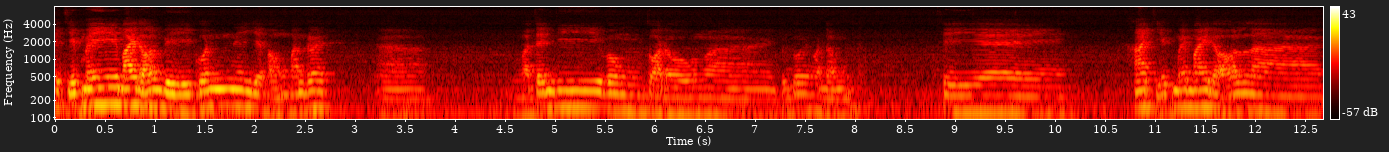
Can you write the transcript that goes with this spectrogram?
cái chiếc máy bay đó bị quân giải phóng bắn rơi. À, và trên cái vùng tọa độ mà chúng tôi hoạt động thì à, hai chiếc máy bay đó là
